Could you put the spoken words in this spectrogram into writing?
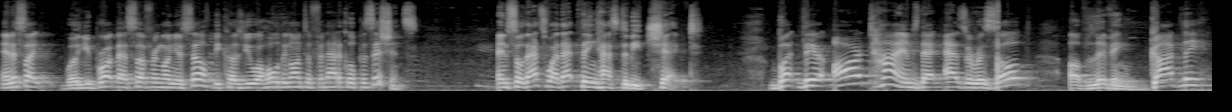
And it's like, well, you brought that suffering on yourself because you were holding on to fanatical positions. And so that's why that thing has to be checked. But there are times that as a result of living godly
